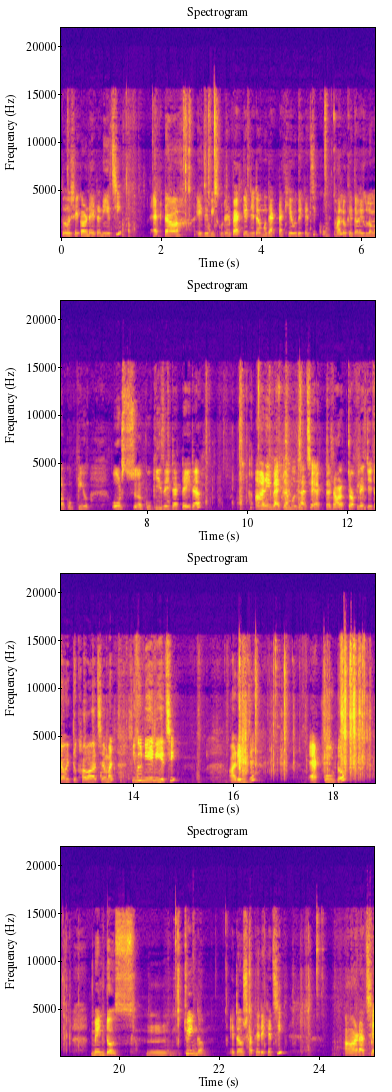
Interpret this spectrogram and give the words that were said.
তো সে কারণে এটা নিয়েছি। একটা, এই যে বিস্কুটের প্যাকেট, যেটার মধ্যে একটা খেয়েও দেখেছি, খুব ভালো খেতে হয়, এগুলো আমার খুব প্রিয়। ওটস, কুকিজ, এইটা একটা এটা আর এই ব্যাগটার মধ্যে আছে একটা ডার্ক চকলেট, যেটাও একটু খাওয়া আছে আমার, কিন্তু নিয়ে নিয়েছি। আর এই যে এক কৌটো মেন্টোস চুইংগাম, এটাও সাথে রেখেছি। আর আছে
